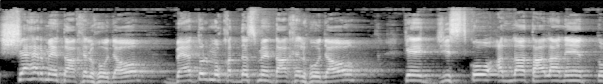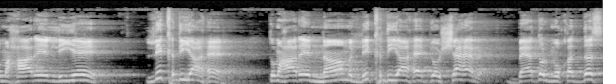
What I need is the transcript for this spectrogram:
شہر میں داخل ہو جاؤ، بیت المقدس میں داخل ہو جاؤ کہ جس کو اللہ تعالیٰ نے تمہارے لیے لکھ دیا ہے، تمہارے نام لکھ دیا ہے جو شہر بیت المقدس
